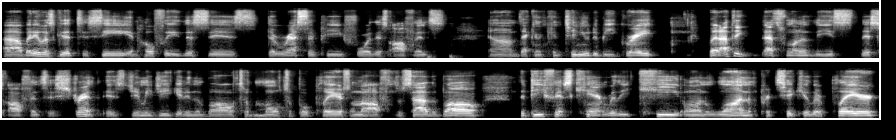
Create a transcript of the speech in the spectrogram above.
Uh, but it was good to see. And hopefully, this is the recipe for this offense um, that can continue to be great. But I think that's one of these this offense's strength is Jimmy G getting the ball to multiple players on the offensive side of the ball. The defense can't really key on one particular player.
